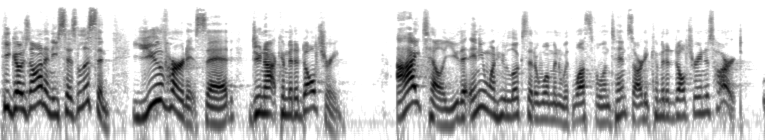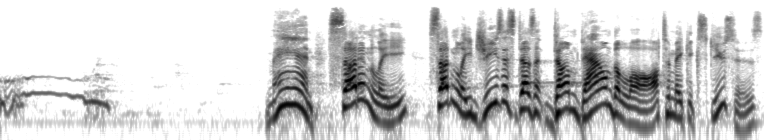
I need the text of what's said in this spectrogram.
he goes on and he says, Listen, you've heard it said, do not commit adultery. I tell you that anyone who looks at a woman with lustful intents already committed adultery in his heart. Man, suddenly, suddenly, Jesus doesn't dumb down the law to make excuses.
